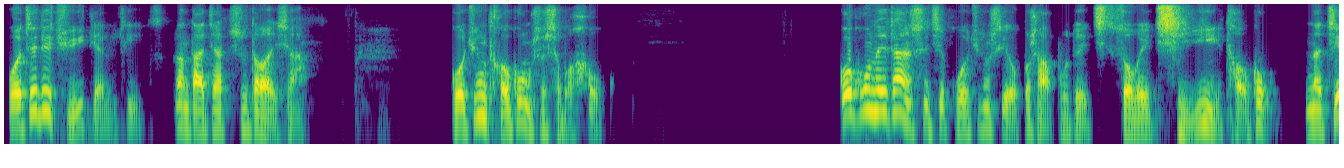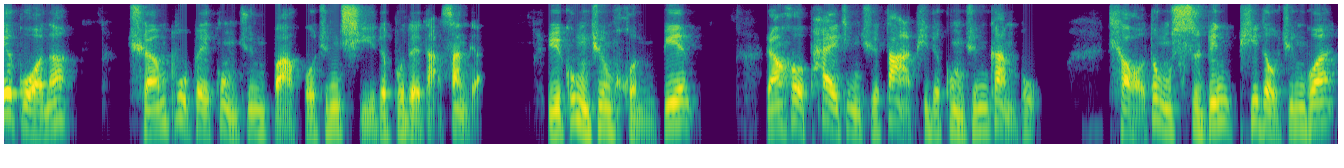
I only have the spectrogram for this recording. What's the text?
我这里举一点例子，让大家知道一下国军投共是什么后果。国共内战时期，国军是有不少部队所谓起义投共，那结果呢，全部被共军把国军起义的部队打散掉，与共军混编，然后派进去大批的共军干部，挑动士兵批斗军官，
